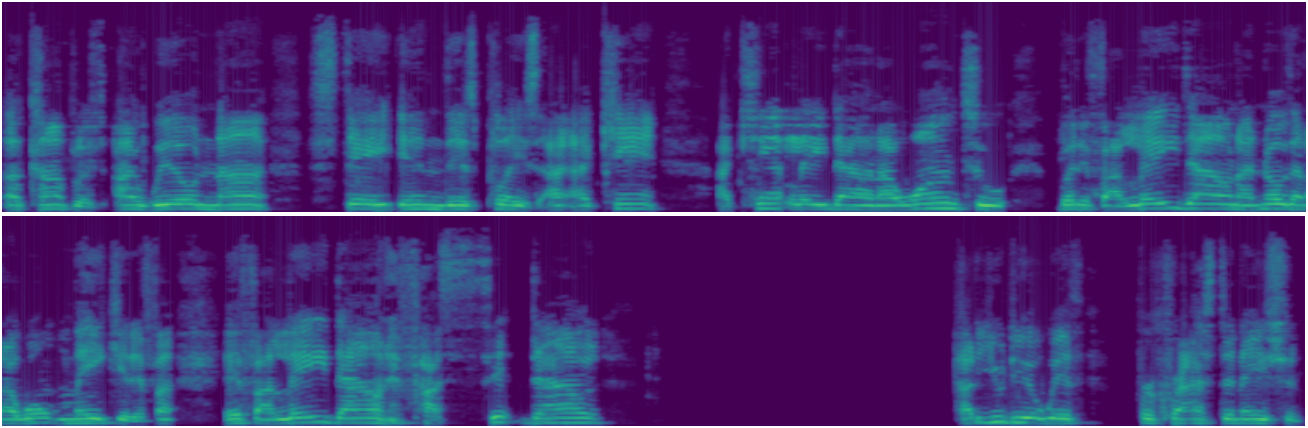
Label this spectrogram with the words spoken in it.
accomplish. I will not stay in this place. I, I can't I can't lay down. I want to, but if I lay down, I know that I won't make it. If I if I lay down, if I sit down, how do you deal with procrastination?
